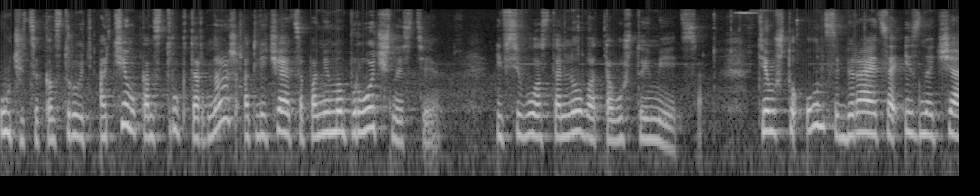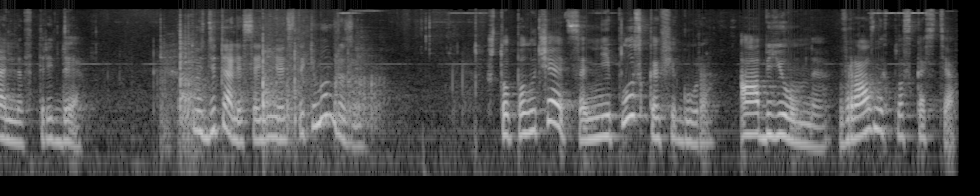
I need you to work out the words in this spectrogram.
учится конструировать, а чем конструктор наш отличается помимо прочности и всего остального от того, что имеется? Тем, что он собирается изначально в 3D – то есть детали соединяются таким образом, что получается не плоская фигура, а объемная в разных плоскостях.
